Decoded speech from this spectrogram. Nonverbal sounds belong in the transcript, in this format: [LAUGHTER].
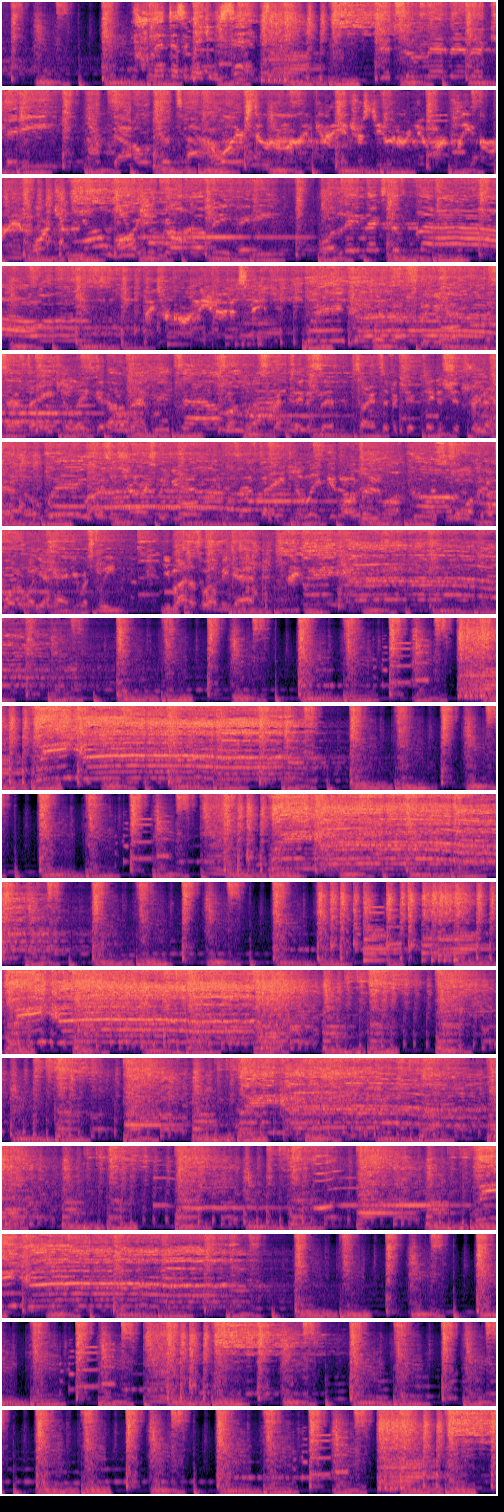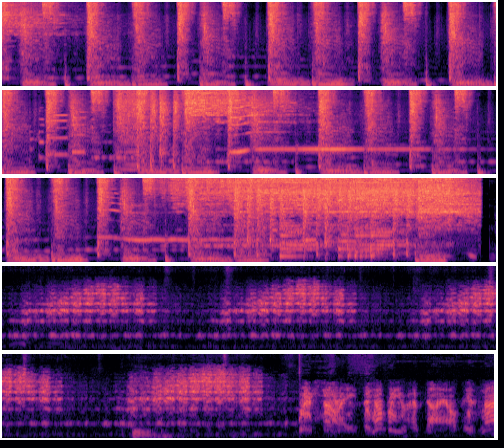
that doesn't make any sense. While you're still on the line, can I interest you in our new monthly Iran War charge? No, you Are you gonna behave or lay next to flowers? Thanks for calling the United States. Wake Wake up, sleepyhead. It's after eight. Your late. Get out of bed. Let me tell Fuck what a why. spectator said. Scientific dictatorship straight ahead. Rise and shine, sleepyhead. It's after eight. You're late. Get out of bed. This is a bucket of water on your head. You're asleep. You might as well be dead.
